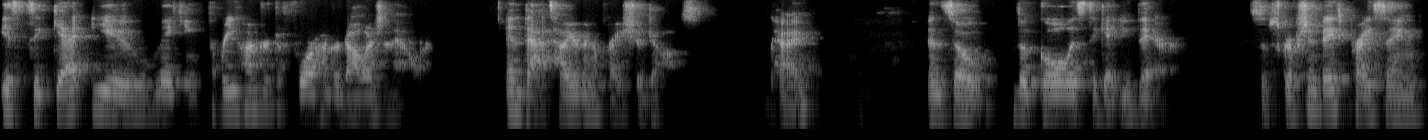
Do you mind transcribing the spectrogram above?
is to get you making $300 to $400 an hour. And that's how you're going to price your jobs. Okay. And so the goal is to get you there. Subscription based pricing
